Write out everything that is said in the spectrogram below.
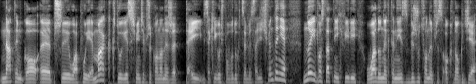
na tym go e, przyłapuje Mac, który jest święcie przekonany, że Tej z jakiegoś powodu chce wysadzić świątynię, no i w ostatniej chwili ładunek ten jest wyrzucony przez okno, gdzie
